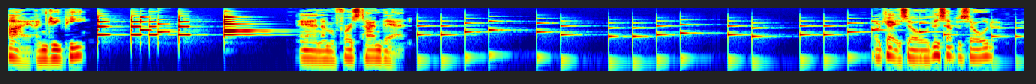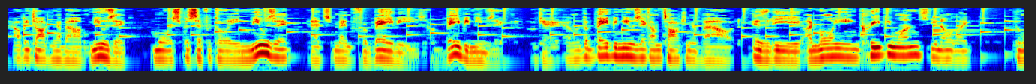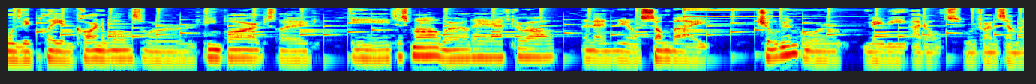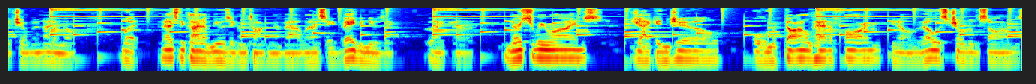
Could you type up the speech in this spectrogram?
Hi, I'm GP. And I'm a first time dad. Okay, so this episode, I'll be talking about music. More specifically, music that's meant for babies, or baby music. Okay, and the baby music I'm talking about is the annoying, creepy ones, you know, like the ones they play in carnivals or theme parks, like It's a Small World After All, and then, you know, sung by children or maybe adults who are trying to sound like children, I don't know. But that's the kind of music I'm talking about when I say baby music, like uh, nursery rhymes, Jack and Jill, Old MacDonald Had a Farm, you know, those children's songs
